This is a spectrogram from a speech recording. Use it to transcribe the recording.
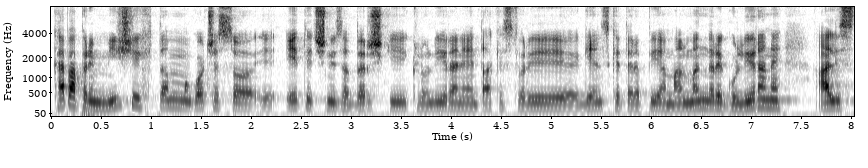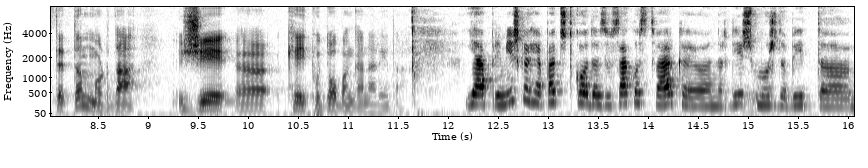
Kaj pa pri miših, tam mogoče so e, etični zadržki, kloniranje in take stvari, genske terapije, malo manj regulirane, ali ste tam morda že uh, kaj podobnega naredili? Ja, pri miškah je pač tako, da za vsako stvar, ki jo narediš, moraš dobiti uh,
